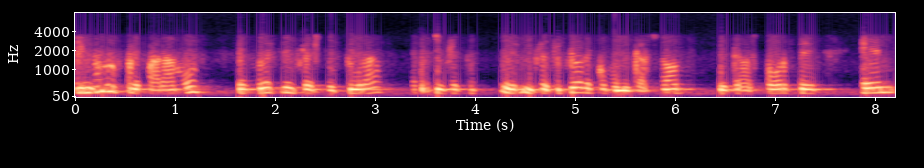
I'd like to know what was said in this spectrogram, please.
Si no nos preparamos en nuestra infraestructura, en nuestra infraestructura de comunicación, de transporte, en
